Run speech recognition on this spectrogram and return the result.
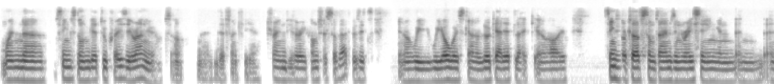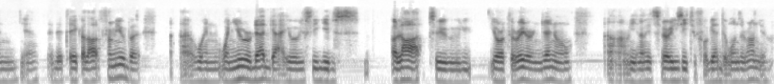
when uh, things don't get too crazy around you. So uh, definitely try and be very conscious of that because it's, you know, we, we always kind of look at it like, you know, things are tough sometimes in racing and, and, and yeah, they, take a lot from you. But uh, when, when you're that guy who obviously gives a lot to your career in general, um, you know, it's very easy to forget the ones around you.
